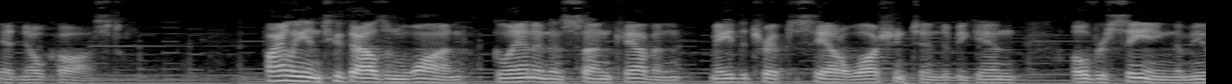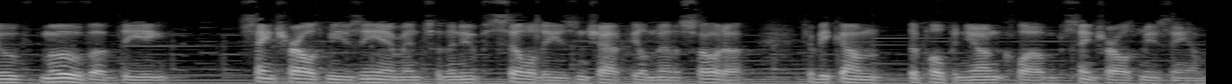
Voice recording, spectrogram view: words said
at no cost. Finally, in 2001, Glenn and his son Kevin made the trip to Seattle, Washington to begin overseeing the move, move of the St. Charles Museum into the new facilities in Chatfield, Minnesota to become the Pope and Young Club St. Charles Museum.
